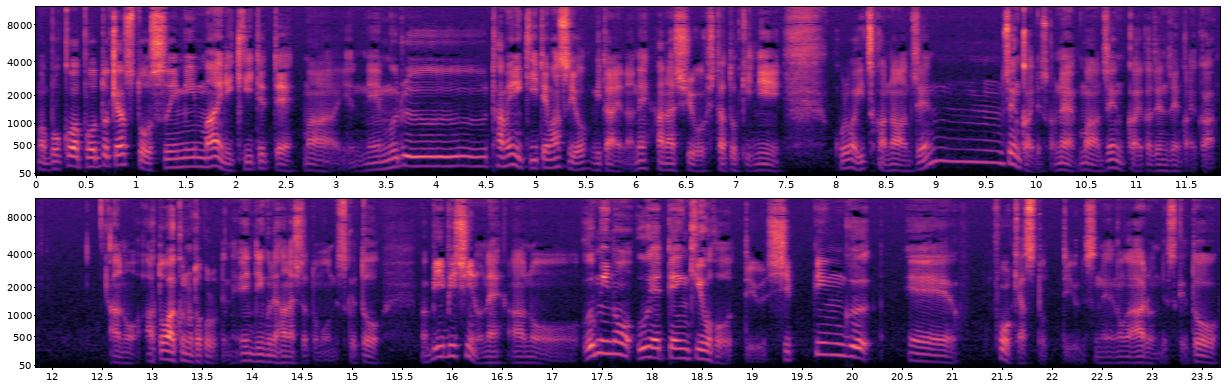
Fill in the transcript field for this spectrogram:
まあ、僕はポッドキャストを睡眠前に聞いてて、まあ、眠るために聞いてますよみたいなね話をした時にこれはいつかな前前回ですかね、まあ、前回か前々回か。あの後枠のところでねエンディングで話したと思うんですけど BBC のねあの海の上天気予報っていうシッピング、えーフォーキャストっていうですねのがあるんですけど、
